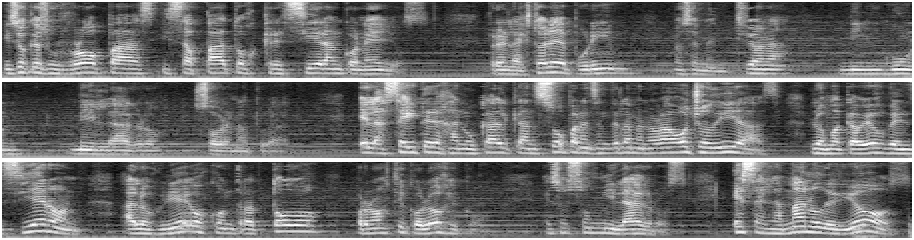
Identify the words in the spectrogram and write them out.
Hizo que sus ropas y zapatos crecieran con ellos. Pero en la historia de Purim no se menciona ningún milagro sobrenatural. El aceite de Hanukkah alcanzó para encender la menorá ocho días. Los macabeos vencieron a los griegos contra todo pronóstico lógico. Esos son milagros. Esa es la mano de Dios.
